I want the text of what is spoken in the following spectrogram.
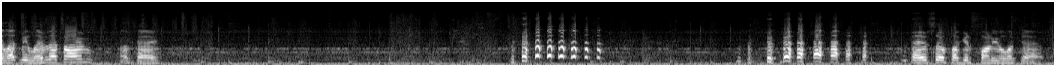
let me live that time? Okay. that is so fucking funny to look at.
